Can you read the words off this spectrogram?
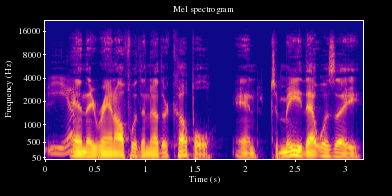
Yep. and they ran off with another couple. And to me, that was a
